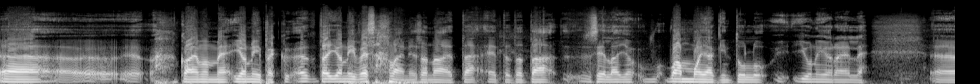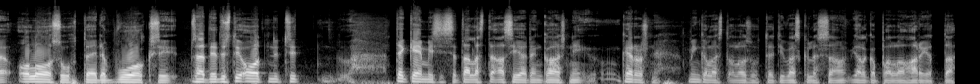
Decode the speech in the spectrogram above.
Öö, kaimamme Joni-Pekka, tai Joni Vesalainen sanoi, että, että tota, siellä on jo vammojakin tullut junioreille öö, olosuhteiden vuoksi. Sä tietysti oot nyt sit tekemisissä tällaisten asioiden kanssa, niin kerros nyt, minkälaiset olosuhteet Jyväskylässä on jalkapalloa harjoittaa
